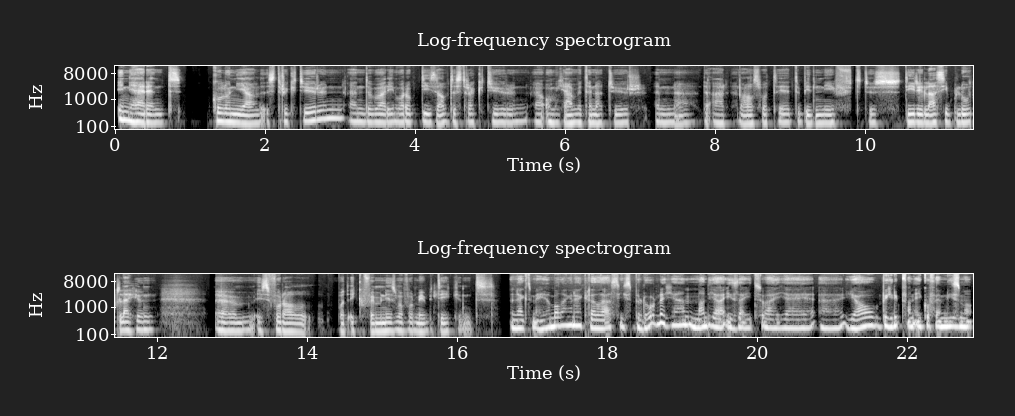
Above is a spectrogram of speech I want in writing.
inherent koloniale structuren en de manier waarop diezelfde structuren uh, omgaan met de natuur en de aarde en alles wat hij te bieden heeft. Dus die relatie blootleggen um, is vooral wat ecofeminisme voor mij betekent. Lijkt mij heel belangrijk, relaties blootleggen. Nadia, is dat iets waar jij uh, jouw begrip van ecofeminisme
